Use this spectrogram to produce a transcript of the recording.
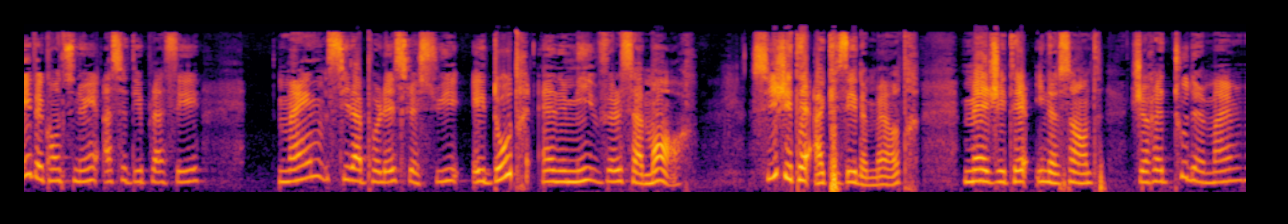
et de continuer à se déplacer même si la police le suit et d'autres ennemis veulent sa mort. Si j'étais accusée de meurtre, mais j'étais innocente, j'aurais tout de même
